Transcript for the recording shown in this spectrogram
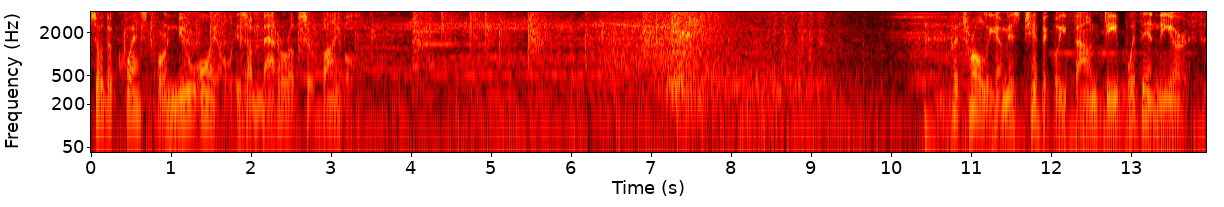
So the quest for new oil is a matter of survival. Petroleum is typically found deep within the earth.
